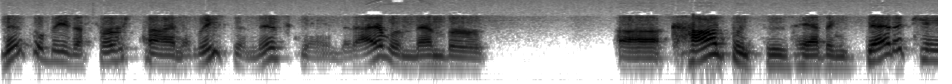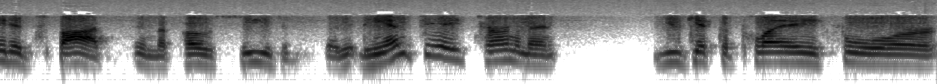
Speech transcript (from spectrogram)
this will be the first time, at least in this game, that I remember uh, conferences having dedicated spots in the postseason. The, the NCAA tournament, you get to play for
